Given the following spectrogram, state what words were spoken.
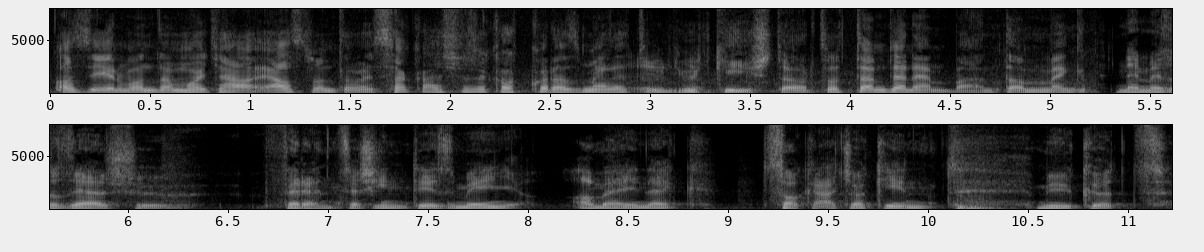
Azért mondom, hogy ha azt mondtam, hogy szakács leszek, akkor az mellett úgy, úgy ki is tartottam, de nem bántam meg. Nem ez az első Ferences intézmény, amelynek szakácsaként működsz.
